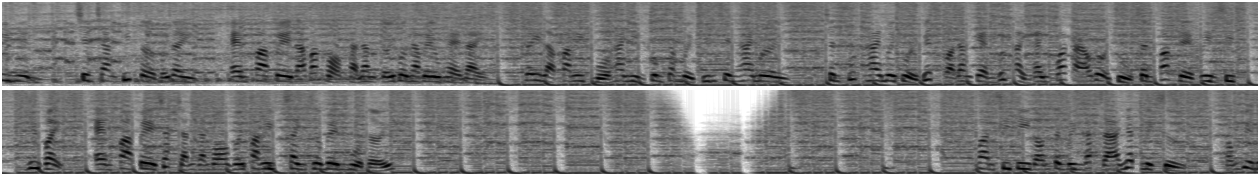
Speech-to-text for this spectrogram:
Tuy nhiên, trên trang Twitter mới đây, Mbappe đã bác bỏ khả năng tới Bernabeu hè này. Đây là Paris mùa 2019 trên 20. Chân sút 20 tuổi viết và đăng kèm bức ảnh anh khoác áo đội chủ sân Parc des Princes. Như vậy, Mbappe chắc chắn gắn bó với Paris Saint-Germain mùa tới. Man City đón tân binh đắt giá nhất lịch sử. Phóng viên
